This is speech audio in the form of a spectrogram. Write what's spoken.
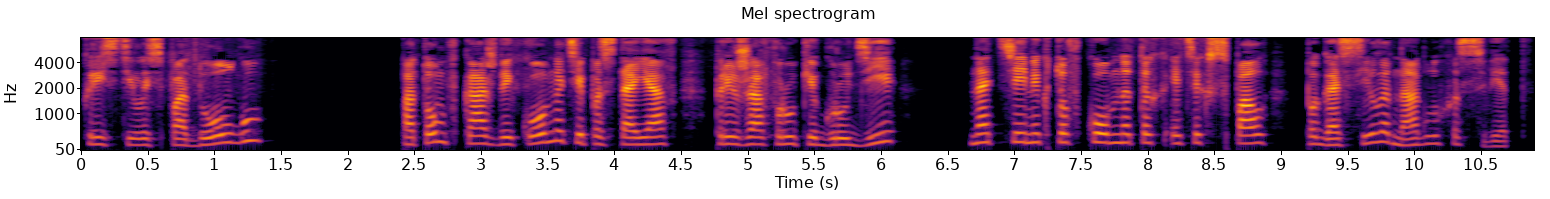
крестилась подолгу, потом в каждой комнате, постояв, прижав руки к груди, над теми, кто в комнатах этих спал, погасила наглухо свет.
